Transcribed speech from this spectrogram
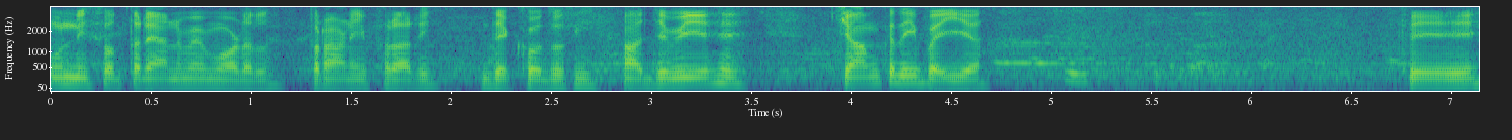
1993 ਮਾਡਲ ਪੁਰਾਣੀ ਫਰਾਰੀ, ਦੇਖੋ ਤੁਸੀਂ, ਅੱਜ ਵੀ ਇਹ ਚਮਕਦੀ ਪਈ ਆ। ਤੇ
